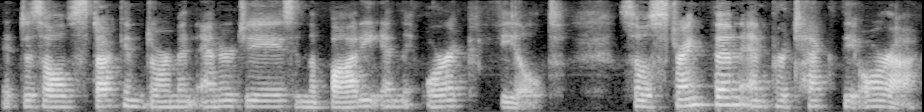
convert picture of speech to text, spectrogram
It dissolves stuck and dormant energies in the body and the auric field. So strengthen and protect the aura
